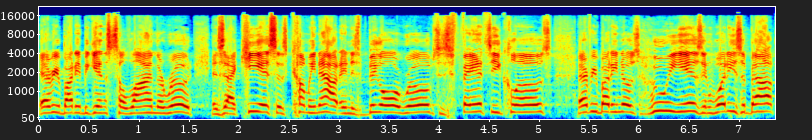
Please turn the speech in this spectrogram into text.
Everybody begins to line the road. And Zacchaeus is coming out in his big old robes, his fancy clothes. Everybody knows who he is and what he's about.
